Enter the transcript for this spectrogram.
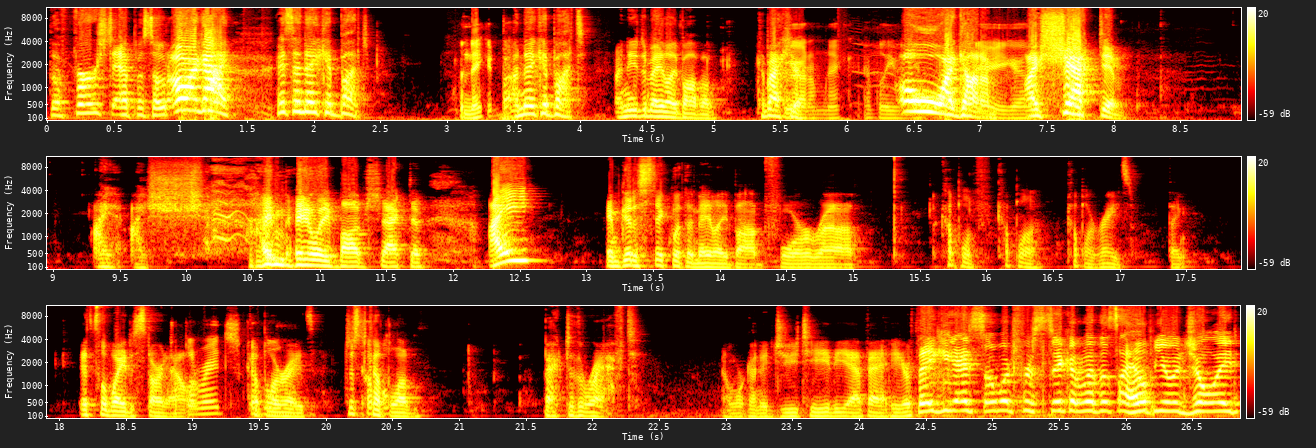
the first episode. Oh my god! It's a naked butt. A naked butt. A naked butt. I need to melee bob him. Come back You here. got him, Nick. I believe. Oh, I got There him. go. I shacked him. I I sh- I melee bob shacked him. I am gonna stick with the melee bob for uh, a couple of couple of couple of raids. I think it's the way to start Couple out. of raids. couple of raids, just a couple? couple of them. Back to the raft. And we're gonna GT the F out here. Thank you guys so much for sticking with us. I hope you enjoyed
